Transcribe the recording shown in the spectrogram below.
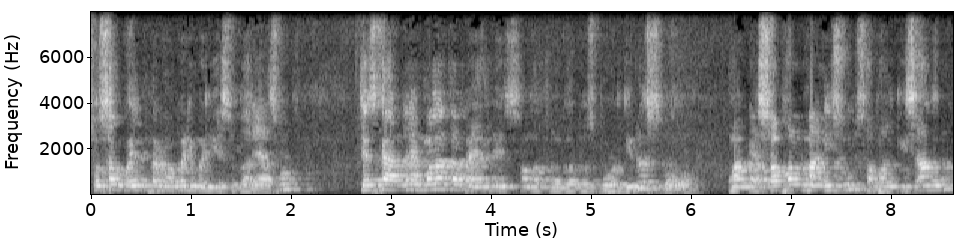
सोसल वेलफेयरमा पनि मैले यसो गरेका छु। त्यस कारणले मलाई तपाईँहरूले समर्थन गर्नुहोस् भोट दिनुहोस्। म एउटा सफल मानिस हुँ सफल किसान हुँ।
